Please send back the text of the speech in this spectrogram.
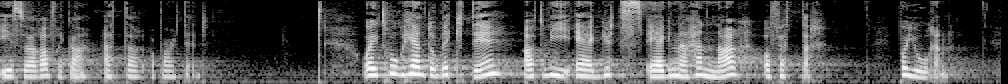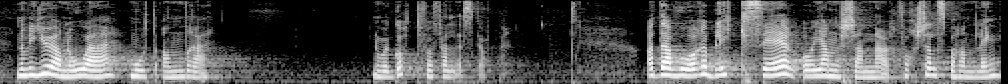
i Sør-Afrika etter apartheid. Og jeg tror helt oppriktig at vi er Guds egne hender og føtter på jorden når vi gjør noe mot andre, noe godt for fellesskapet. At der våre blikk ser og gjenkjenner forskjellsbehandling,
